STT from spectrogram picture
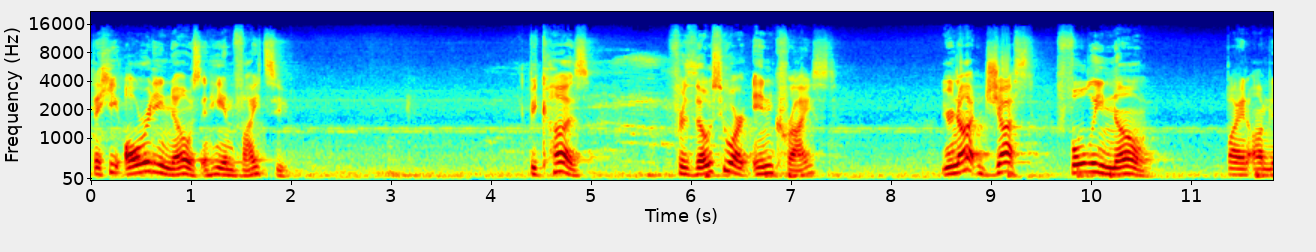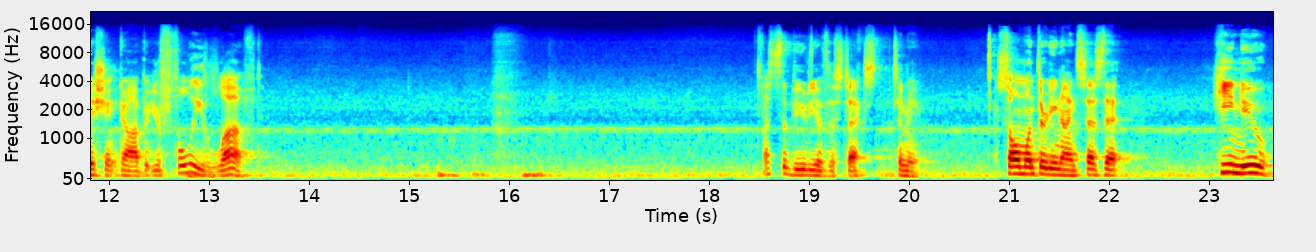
that He already knows and He invites you. Because for those who are in Christ, you're not just fully known by an omniscient God, but you're fully loved. That's the beauty of this text to me. Psalm 139 says that He knew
